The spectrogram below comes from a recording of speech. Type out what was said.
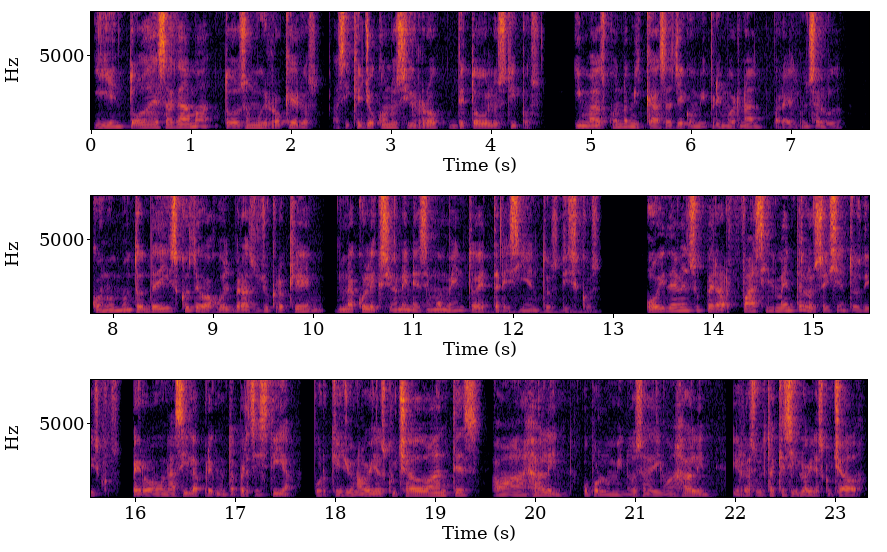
Y en toda esa gama, todos son muy rockeros. Así que yo conocí rock de todos los tipos. Y más cuando a mi casa llegó mi primo Hernán, para él un saludo, con un montón de discos debajo del brazo. Yo creo que una colección en ese momento de 300 discos. Hoy deben superar fácilmente los 600 discos, pero aún así la pregunta persistía, porque yo no había escuchado antes a Van Halen, o por lo menos a Eddie Van Halen, y resulta que sí lo había escuchado.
